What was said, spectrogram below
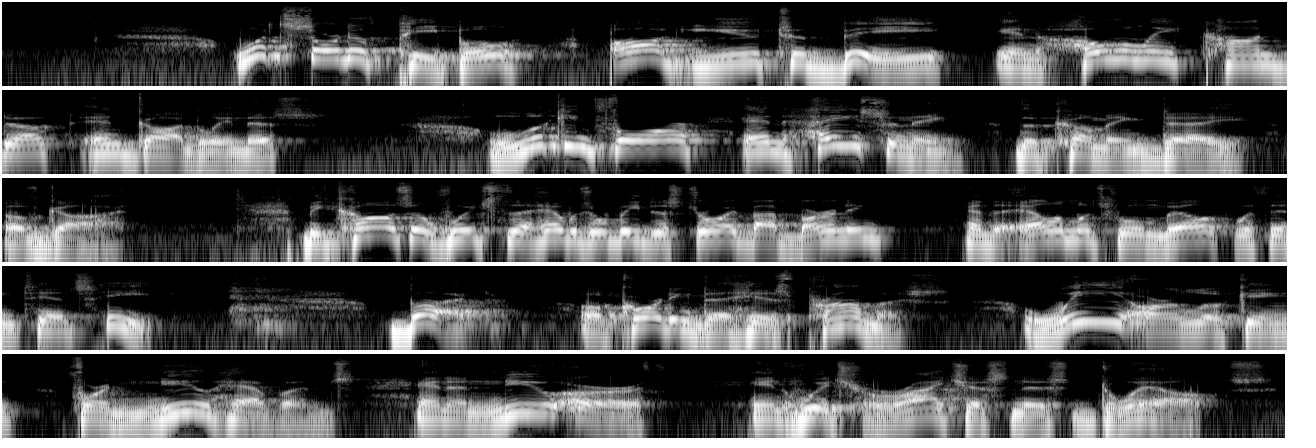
what sort of people ought you to be in holy conduct and godliness, looking for and hastening the coming day of God, because of which the heavens will be destroyed by burning and the elements will melt with intense heat. But according to his promise, we are looking for new heavens and a new earth in which righteousness dwells.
